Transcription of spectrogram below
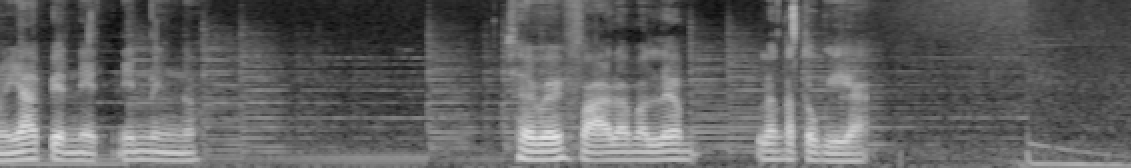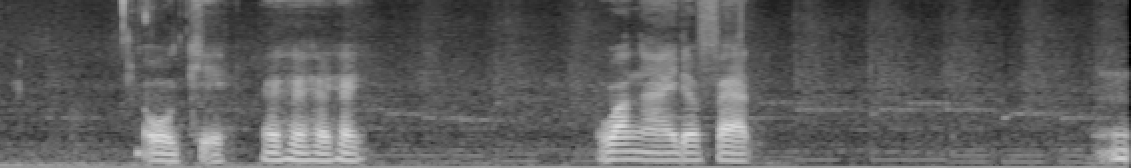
ออนุญาตเปลี่ยนเน็ตนิดนึงเนาะใช้ Wi-Fi แล้วมันเริ่มเริ่มกระตุกอีกอะโอเค เฮ้ยเฮ้ยเฮ้ยว่าไงเดอะแฟตอื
